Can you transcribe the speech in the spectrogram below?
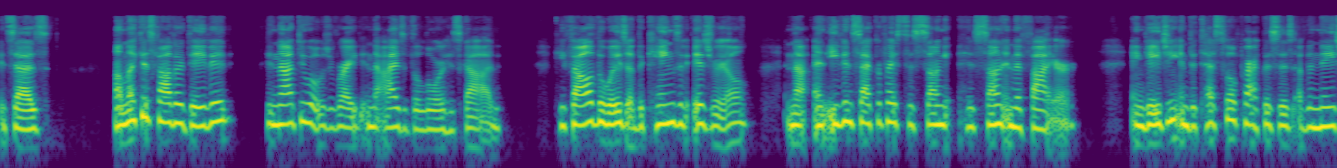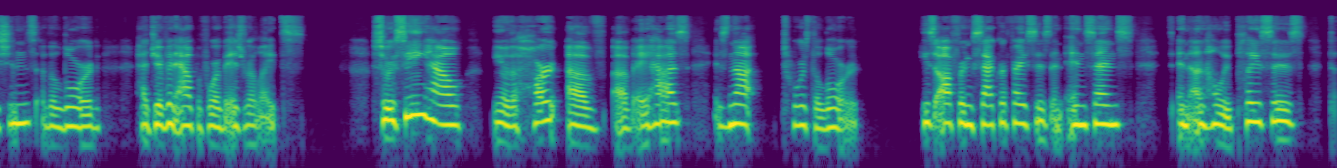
It says, Unlike his father David, he did not do what was right in the eyes of the Lord his God. He followed the ways of the kings of Israel and, not, and even sacrificed his son, his son in the fire, engaging in detestable practices of the nations of the Lord had driven out before the Israelites. So we're seeing how, you know, the heart of, of Ahaz is not towards the Lord. He's offering sacrifices and incense in unholy places to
